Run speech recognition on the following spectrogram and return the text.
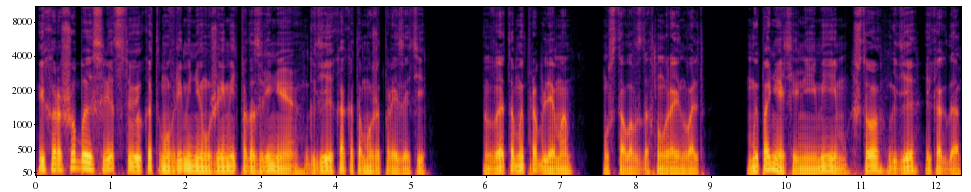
И хорошо бы следствию к этому времени уже иметь подозрение, где и как это может произойти. В этом и проблема, устало вздохнул Рейнвальд. Мы понятия не имеем, что, где и когда.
